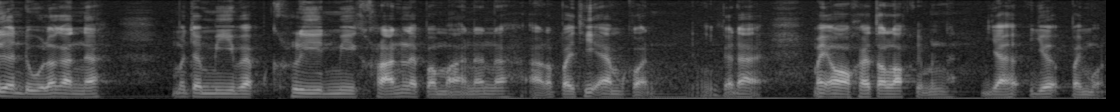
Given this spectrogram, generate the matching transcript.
ลื่อนๆดูแล้วกันนะ มันจะมีแบบคลีนมีครันอะไรประมาณนั้นนะเราไปที่แอมก่อนอย่างนี้ก็ได้ไม่ออกแคตตาล็อกเดี๋ยวมันเยอะเยอะไปหมด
